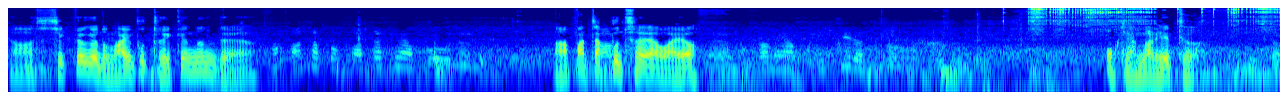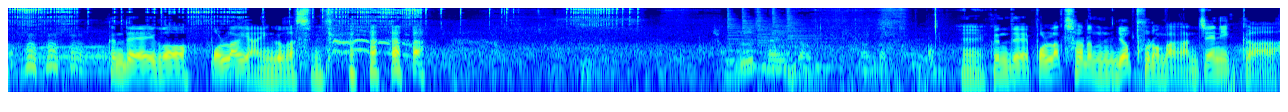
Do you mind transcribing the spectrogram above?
저 직벽에도 많이 붙어 있겠는데. 바짝 바짝 해갖고 오늘. 아, 바짝 붙여야 와요. 입질은. 오케이, 한 마리 히트. 근데 이거 볼락이 아닌 것 같습니다. 조류 같아요. 예, 근데 볼락처럼 옆으로 막 안 째니까.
